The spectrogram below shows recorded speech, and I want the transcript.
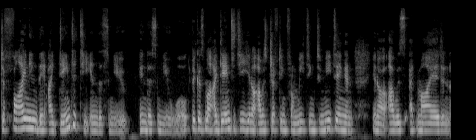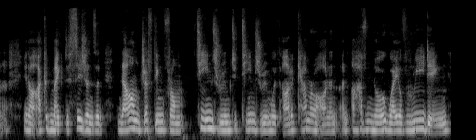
defining their identity in this new in this new world because my identity, you know, I was drifting from meeting to meeting and, you know, I was admired and, you know, I could make decisions and now I'm drifting from team's room to team's room without a camera on and, and I have no way of reading,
